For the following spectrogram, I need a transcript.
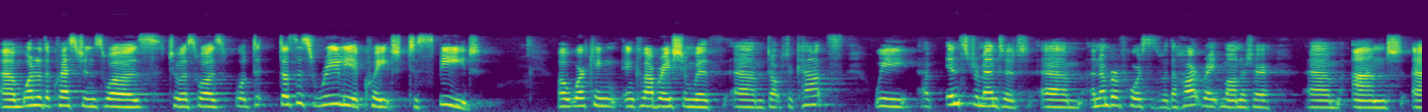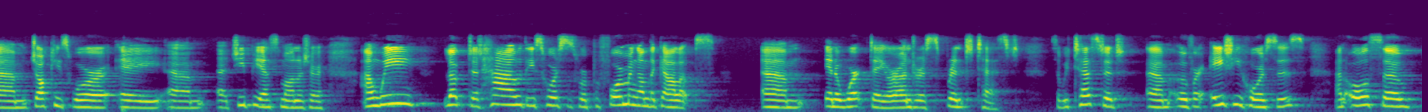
Um, one of the questions was to us was, well, d- does this really equate to speed? Well, working in collaboration with um, Dr. Katz, we have instrumented um, a number of horses with a heart rate monitor, um, and um, jockeys wore a, a GPS monitor, and we looked at how these horses were performing on the gallops um, in a workday or under a sprint test. So we tested um, over 80 horses and also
